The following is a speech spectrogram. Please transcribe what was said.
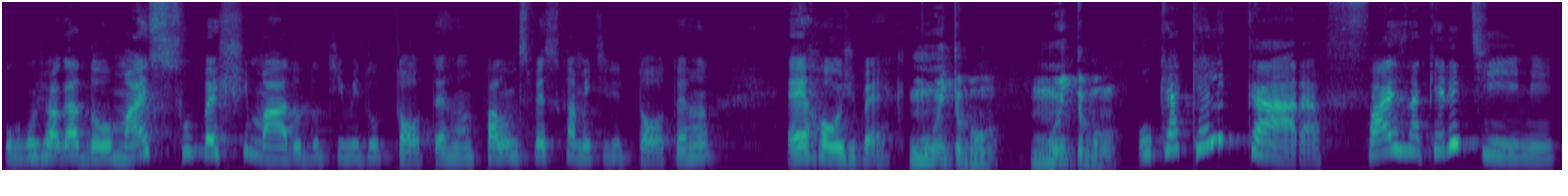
o jogador mais subestimado do time do Tottenham, falando especificamente de Tottenham, é Rosberg. Muito bom, muito bom. O que aquele cara faz naquele time,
